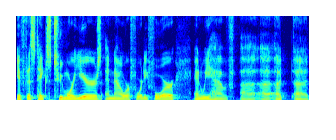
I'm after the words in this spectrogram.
if this takes two more years and now we're 44 and we have a, a, a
